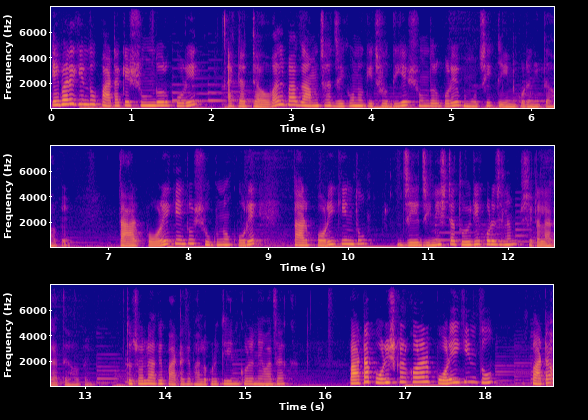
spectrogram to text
এবারে কিন্তু পাটাকে সুন্দর করে একটা টাওয়াল বা গামছা যে কোনো কিছু দিয়ে সুন্দর করে মুছে ক্লিন করে নিতে হবে। তারপরে কিন্তু শুকনো করে তারপরেই কিন্তু যে জিনিসটা তৈরি করেছিলাম সেটা লাগাতে হবে। তো চলো আগে পাটাকে ভালো করে ক্লিন করে নেওয়া যাক। পাটা পরিষ্কার করার পরেই কিন্তু পাটা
